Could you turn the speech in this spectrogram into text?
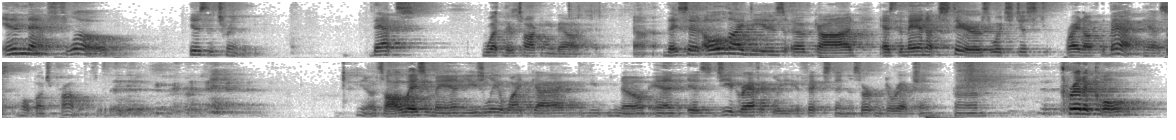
in that flow, is the Trinity. That's what they're talking about. Uh, they said old ideas of God as the man upstairs, which just right off the bat has a whole bunch of problems with it. You know, it's always a man, usually a white guy, you, you know, and is geographically affixed in a certain direction, um, critical,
